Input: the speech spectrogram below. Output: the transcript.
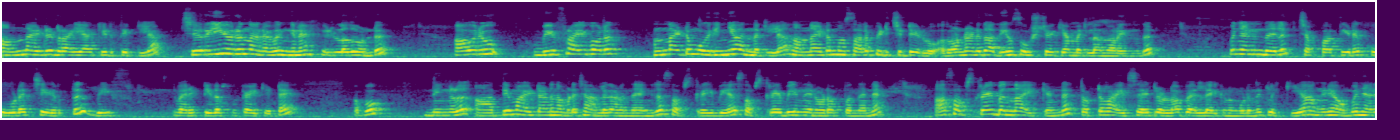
നന്നായിട്ട് ഡ്രൈ ആക്കി എടുത്തിട്ടില്ല. ചെറിയൊരു നനവ് ഇങ്ങനെ ഉള്ളതുകൊണ്ട് ആ ഒരു ബീഫ് ഫ്രൈ പോലെ നന്നായിട്ട് മുരിഞ്ഞ് വന്നിട്ടില്ല. നന്നായിട്ട് മസാല പിടിച്ചിട്ടേ ഉള്ളൂ. അതുകൊണ്ടാണ് ഇത് അധികം സൂക്ഷിച്ച് വെക്കാൻ പറ്റില്ല എന്ന് പറയുന്നത്. അപ്പോൾ ഞാൻ എന്തായാലും ചപ്പാത്തിയുടെ കൂടെ ചേർത്ത് ബീഫ് വരട്ടിയതൊക്കെ കഴിക്കട്ടെ. അപ്പോൾ നിങ്ങൾ ആദ്യമായിട്ടാണ് നമ്മുടെ ചാനൽ കാണുന്നതെങ്കിൽ സബ്സ്ക്രൈബ് ചെയ്യുക. സബ്സ്ക്രൈബ് ചെയ്യുന്നതിനോടൊപ്പം തന്നെ ആ സബ്സ്ക്രൈബ് എന്ന ഐക്കണ്ട് തൊട്ട് റൈറ്റ് സൈഡിലുള്ള ബെൽ ഐക്കണും കൂടെ ഒന്ന് ക്ലിക്ക് ചെയ്യുക. അങ്ങനെ ആകുമ്പോൾ ഞാൻ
